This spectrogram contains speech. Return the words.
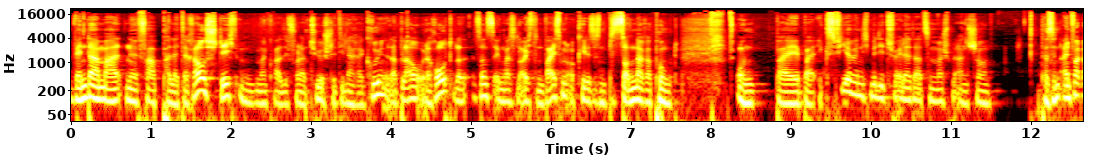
wenn da mal eine Farbpalette raussticht und man quasi vor der Tür steht, die nachher grün oder blau oder rot oder sonst irgendwas leuchtet, dann weiß man, okay, das ist ein besonderer Punkt. Und bei, bei X4, wenn ich mir die Trailer da zum Beispiel anschaue, da sind einfach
